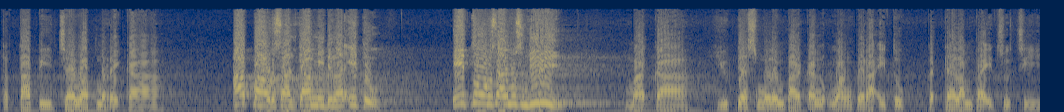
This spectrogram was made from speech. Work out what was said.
Tetapi jawab mereka, Apa urusan kami dengan itu? Itu urusanmu sendiri. Maka Yudas melemparkan uang perak itu ke dalam bait suci,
